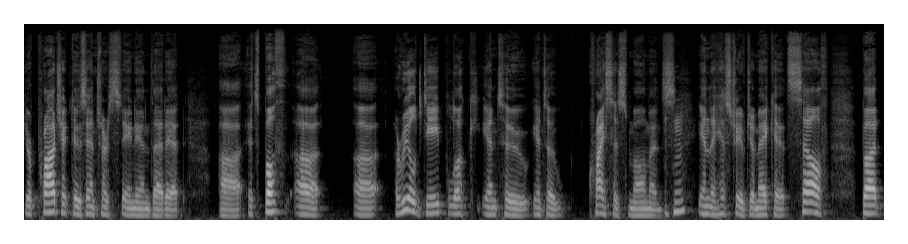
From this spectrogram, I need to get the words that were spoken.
your project is interesting in that it uh, it's both uh, uh, a real deep look into into crisis moments Mhm. in the history of Jamaica itself, but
